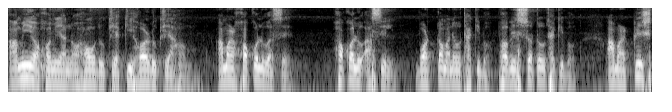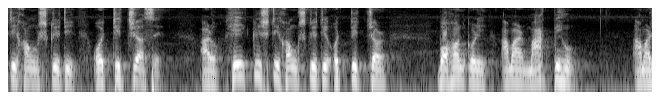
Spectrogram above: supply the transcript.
আমি অসমীয়া নহওঁ দুখীয়া কিহৰ দুখীয়া হ'ম? আমাৰ সকলো আছে। সকলো আছিল, বৰ্তমানেও থাকিব, ভৱিষ্যতেও থাকিব। আমাৰ কৃষ্টি সংস্কৃতি ঐতিহ্য আছে আৰু সেই কৃষ্টি সংস্কৃতি ঐতিহ্যৰ বহন কৰি আমাৰ মাঘ বিহু, আমাৰ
